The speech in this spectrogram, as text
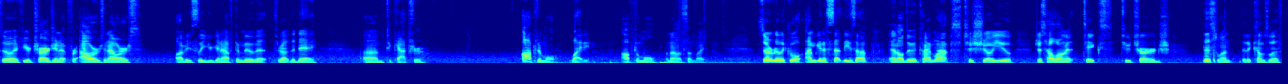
So if you're charging it for hours and hours, obviously you're gonna have to move it throughout the day um, to capture optimal lighting, optimal amount of sunlight. So really cool. I'm gonna set these up and I'll do a time lapse to show you just how long it takes to charge this one that it comes with.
